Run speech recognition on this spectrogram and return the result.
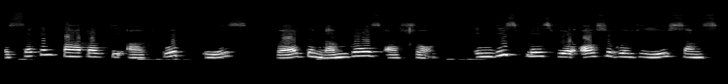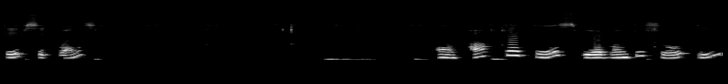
The second part of the output is where the numbers are shown. In this place, we are also going to use some escape sequence. And after this, we are going to show the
